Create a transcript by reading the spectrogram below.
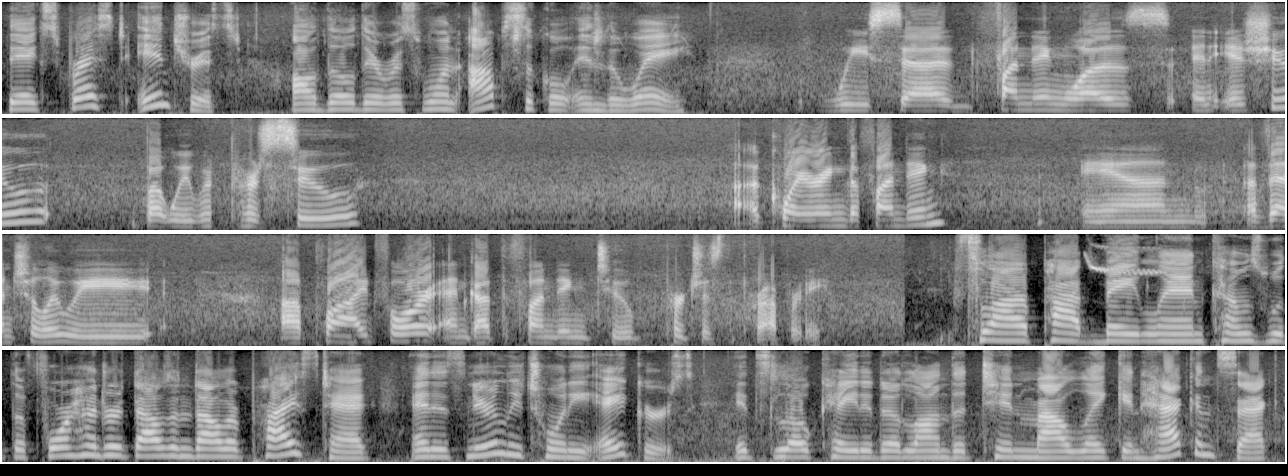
they expressed interest, although there was one obstacle in the way. We said funding was an issue, but we would pursue acquiring the funding, and eventually we applied for and got the funding to purchase the property. Flower Pot Bay land comes with a $400,000 price tag and is nearly 20 acres. It's located along the 10 Mile Lake in Hackensack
